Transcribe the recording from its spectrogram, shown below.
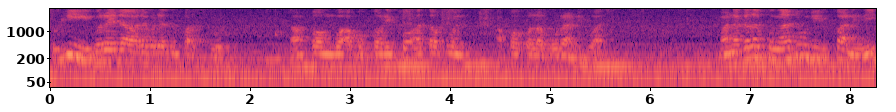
pergi beredar daripada tempat tersebut tanpa membuat apa-apa report ataupun apa-apa laporan dibuat. Manakala pengadu di depan ini,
